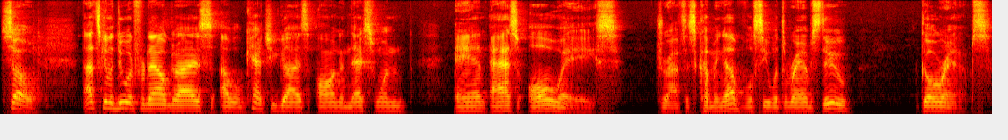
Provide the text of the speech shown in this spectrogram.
So that's going to do it for now, guys. I will catch you guys on the next one. And as always, draft is coming up. We'll see what the Rams do. Go Rams.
